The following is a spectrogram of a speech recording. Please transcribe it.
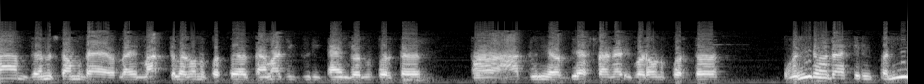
आम जनसमुदायहरूलाई मास्क लगाउनुपर्छ सामाजिक दूरी कायम गर्नुपर्छ हात धुने अभ्यास अगाडि बढाउनुपर्छ। भनिरहँदाखेरि पनि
